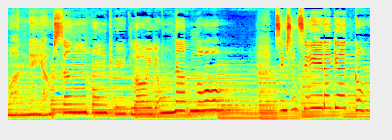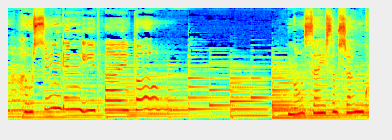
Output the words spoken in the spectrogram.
还未有新空缺来容纳我，正选只得一个，候选经已太多。我细心想过，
